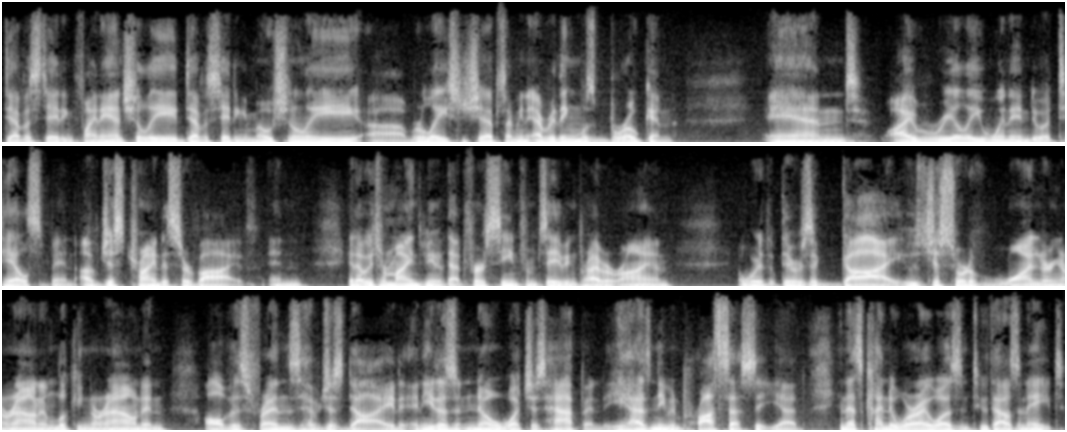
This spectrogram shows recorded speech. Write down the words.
devastating financially, devastating emotionally, uh, relationships. I mean, everything was broken. And I really went into a tailspin of just trying to survive. And it always reminds me of that first scene from Saving Private Ryan where there was a guy who's just sort of wandering around and looking around and all of his friends have just died and he doesn't know what just happened. He hasn't even processed it yet. And that's kind of where i was in 2008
